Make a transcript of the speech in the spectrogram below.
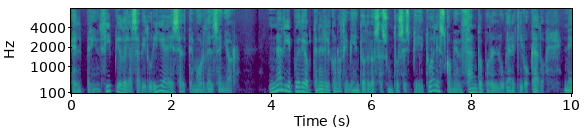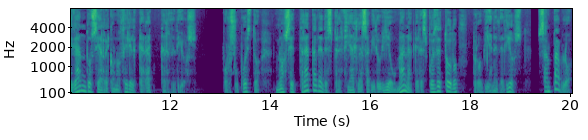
El principio de la sabiduría es el temor del Señor. Nadie puede obtener el conocimiento de los asuntos espirituales comenzando por el lugar equivocado, negándose a reconocer el carácter de Dios. Por supuesto, no se trata de despreciar la sabiduría humana que después de todo proviene de Dios. San Pablo,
